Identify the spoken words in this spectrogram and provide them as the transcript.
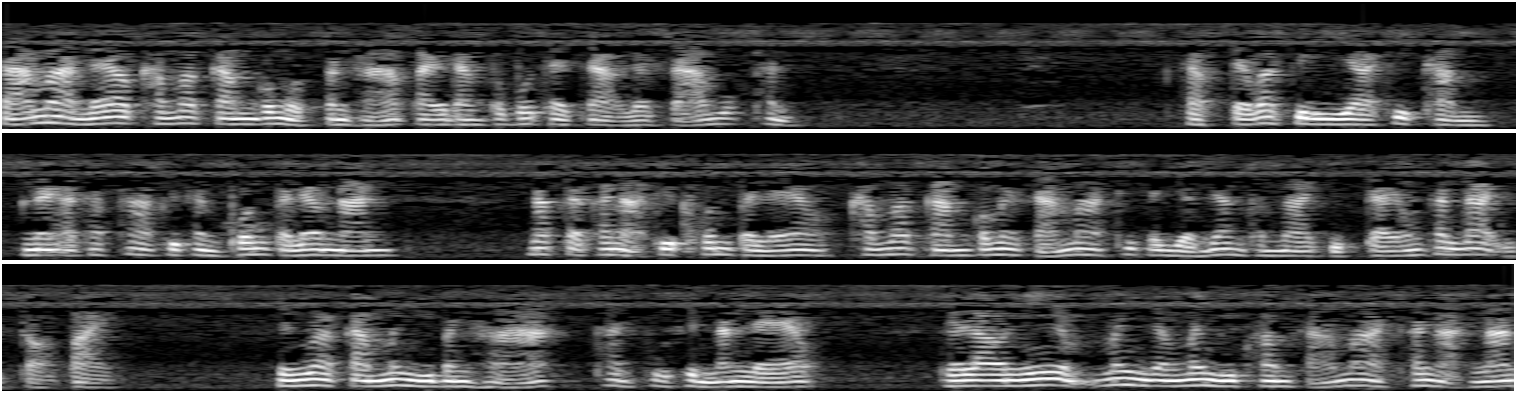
สามารถแล้วคำว่ากรรมก็หมดปัญหาไปดังพระพุทธเจ้าและสาวกท่าน สักแต่ว่ากิริยาที่ทำในอัตภาพที่ท่านพ้นไปแล้วนั้น นับแต่ขณะที่พ้นไปแล้วคำว่ากรรมก็ไม่สามารถที่จะเหยียบย่ำทำลายจิตใจของท่านได้อีกต่อไปถึงว่ากรรมไม่มีปัญหาท่านผู้เช่นนั้นแล้ว แต่เรานี้ไม่ยังไม่มีความสามารถขนาดนั้น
